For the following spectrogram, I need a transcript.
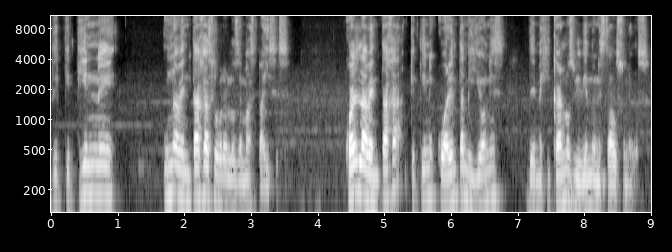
de que tiene una ventaja sobre los demás países. ¿Cuál es la ventaja? Que tiene 40 millones de mexicanos viviendo en Estados Unidos.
